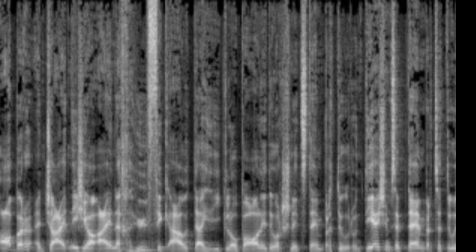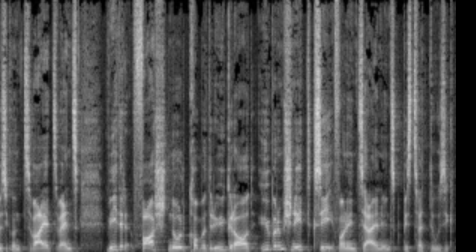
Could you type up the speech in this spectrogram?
Aber entscheidend ist ja eigentlich häufig auch die globale Durchschnittstemperatur. Und die ist im September 2022 wieder fast 0,3 Grad über dem Schnitt von 1991 bis 2020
